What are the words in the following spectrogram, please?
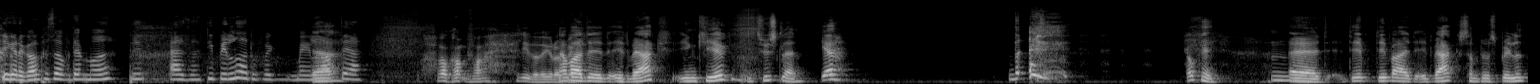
Det kan da godt forstå på den måde. Det, altså, de billeder, du fik malet Ja. op der. hvor kom vi fra? Lige et Der var det et, et værk i en kirke i Tyskland. Ja, Okay. Mm. Uh, det, det var et, et værk, som blev spillet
